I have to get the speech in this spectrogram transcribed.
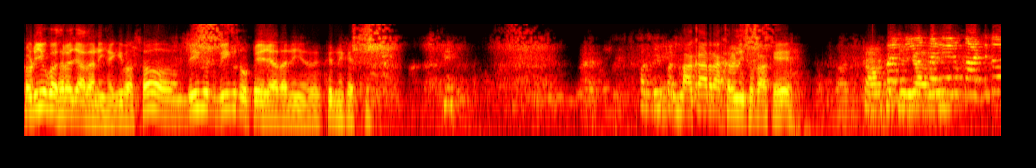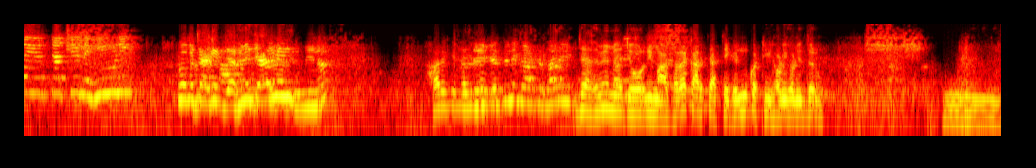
ਥੋੜੀ ਜਿਹੀ ਕਸਰਾ ਜ਼ਿਆਦਾ ਨਹੀਂ ਹੈਗੀ ਬਸ 20 20 ਰੋਟੇ ਜ਼ਿਆਦਾ ਨਹੀਂ ਹੈ ਕਿੰਨੇ ਕਿੱਥੇ ਪੱਲੀ ਰੱਖ ਲੈਣੀ ਸੁਕਾ ਕੇ। ਤੇ ਕੀ ਪੱਲੀ ਗੱਲ ਪੱਲੀ ਨੂੰ ਕੱਟ ਦੋ ਯਾਰ ਚਾਚੀ ਨਹੀਂ ਹੋਣੀ। ਉਹ ਬਚਾ ਕੇ ਜੈਸਮੀਨ ਜੈਸਮੀਨ। ਨਹੀਂ ਨਾ ਹਰ ਇੱਕ ਥੱਲੇ ਕਿਤੇ ਨਹੀਂ ਕਰਕੇ ਸਾਰੀ ਜੈਸਮੀਨ ਮੈਂ ਜ਼ੋਰ ਨਹੀਂ ਮਾਰ ਸਕਦਾ ਕਰ ਚਾਚੇ ਕਿਨੂੰ ਇਕੱਠੀ ਹੌਲੀ ਹੌਲੀ ਇੱਧਰ ਨੂੰ। ਹੂੰ।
